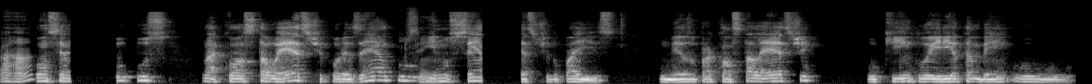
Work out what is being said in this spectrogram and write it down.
Uhum. Concentrar grupos na costa oeste, por exemplo, Sim. e no centro-oeste do país. O mesmo para a costa leste, o que incluiria também o,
